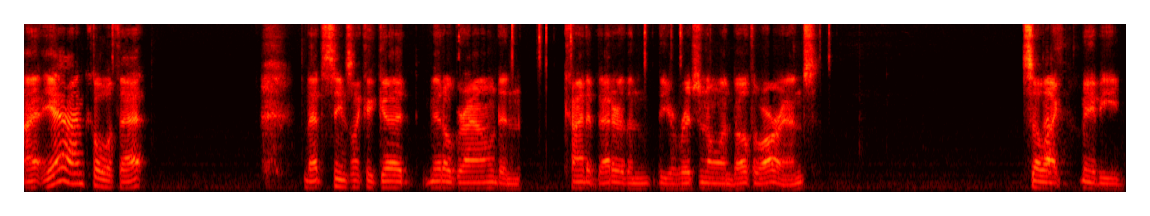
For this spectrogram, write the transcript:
I, yeah, I'm cool with that. That seems like a good middle ground and kind of better than the original on both of our ends. So, like, maybe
